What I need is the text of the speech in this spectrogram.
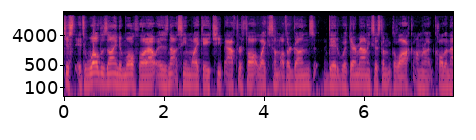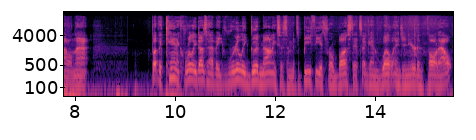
just it's well designed and well thought out. It does not seem like a cheap afterthought like some other guns did with their mounting system. Glock, I'm to call them out on that. But the Canik really does have a really good mounting system. It's beefy, it's robust, it's again well engineered and thought out.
